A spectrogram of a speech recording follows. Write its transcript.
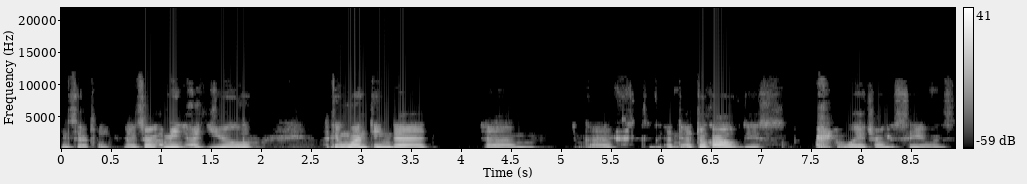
exactly. So, I mean, you, I think one thing that um, I, I took out of this, what you're trying to say was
